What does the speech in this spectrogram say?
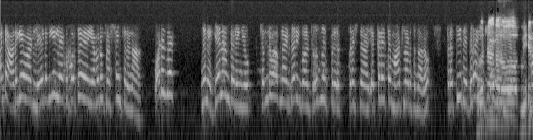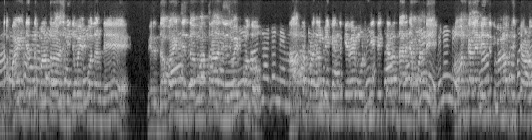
అంటే అడిగేవాడు లేడని లేకపోతే ఎవరు ప్రశ్నించరనా? వాట్ ఇస్ దట్ నేను again I'm telling you Chandrababu Naidu garu ఇవాళ రోజు ప్ర- ప్రశ్న ఎక్కడైతే మాట్లాడుతున్నారో ప్రతి దగ్గర గారు. మీరు ప్రభుత్వం మాత్రం నేను రాష్ట్ర. ప్రజలు మీకు ఎందుకు ఇరవై మూడు? సీట్లు ఇచ్చారో దాన్ని చెప్పండి. పవన్ కళ్యాణ్ ఎందుకు విమర్శించాడో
